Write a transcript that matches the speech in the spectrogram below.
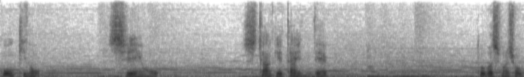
行機の支援をしてあげたいんで、飛ばしましょう。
